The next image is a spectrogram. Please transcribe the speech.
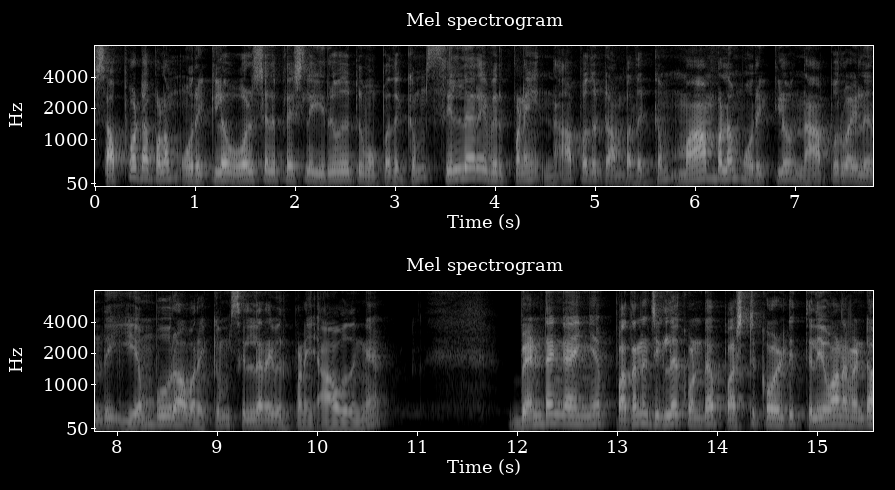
சப்போட்டா பழம் ஒரு கிலோ ஹோல்சேல் ப்ரைஸில் இருபது டு முப்பதுக்கும் சில்லறை விற்பனை நாற்பது டு ஐம்பதுக்கும் மாம்பழம் ஒரு கிலோ நாற்பது ரூபாயிலேருந்து எண்பது ரூபா வரைக்கும் சில்லறை விற்பனை ஆகுதுங்க. வெண்டங்காய்ங்க பதினஞ்சு கிலோ கொண்ட ஃபஸ்ட்டு குவாலிட்டி தெளிவான வெண்டை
